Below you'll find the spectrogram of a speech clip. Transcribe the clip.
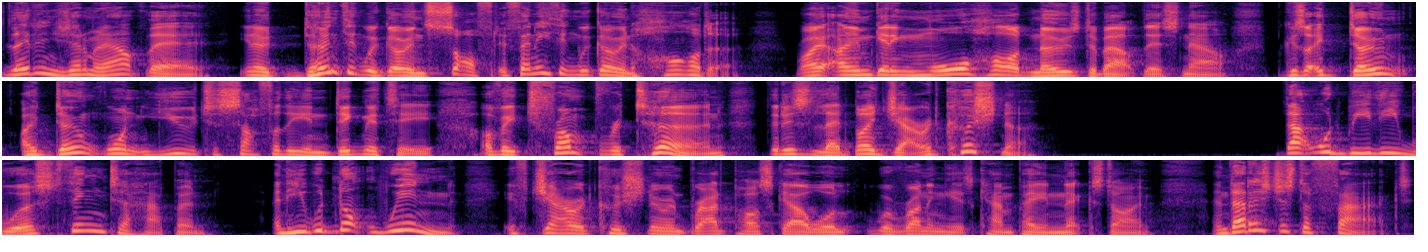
ladies and gentlemen out there, you know, don't think we're going soft. If anything, we're going harder, right? I am getting more hard-nosed about this now because I don't I don't want you to suffer the indignity of a Trump return that is led by Jared Kushner. That would be the worst thing to happen. And he would not win if Jared Kushner and Brad Parscale were, were running his campaign next time. And that is just a fact.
